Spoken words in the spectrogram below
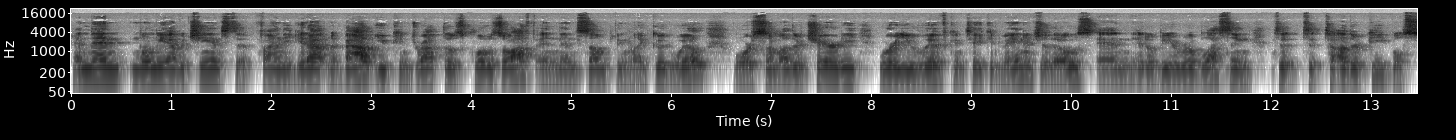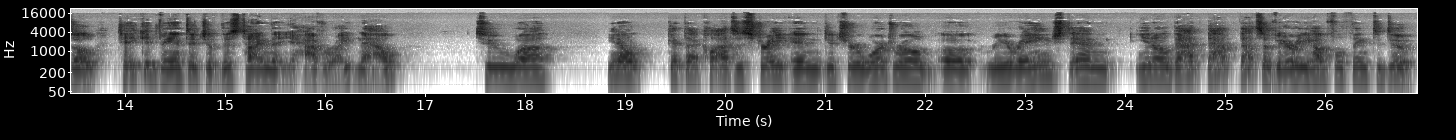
And then when we have a chance to finally get out and about you can drop those clothes off and then something like goodwill or some other charity where you live can take advantage of those and it'll be a real blessing to, to, to other people. So take advantage of this time that you have right now to uh, you know get that closet straight and get your wardrobe uh, rearranged. And you know that that that's a very helpful thing to do.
